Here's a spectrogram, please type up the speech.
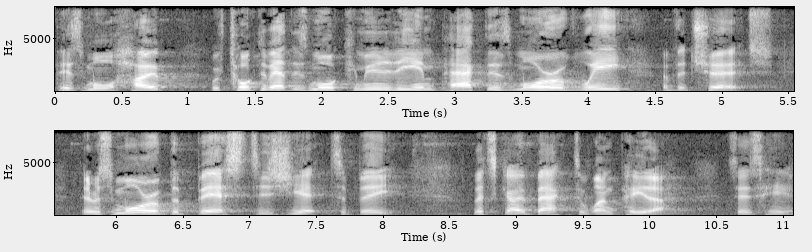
There's more hope. We've talked about there's more community impact. There's more of we of the church. There is more of the best is yet to be. Let's go back to 1 Peter. It says here.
